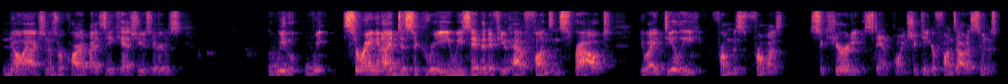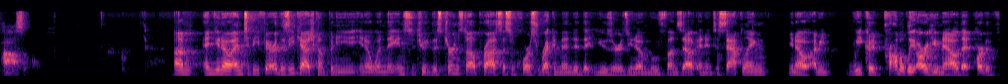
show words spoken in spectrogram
no action is required by Zcash users, we, we, Sarang and I disagree. We say that if you have funds in Sprout, you ideally, from this, from a security standpoint, should get your funds out as soon as possible. Um, and you know, and to be fair, the Zcash company, you know, when they instituted this turnstile process, of course, recommended that users, you know, move funds out and into Sapling you know, I mean, we could probably argue now that part of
